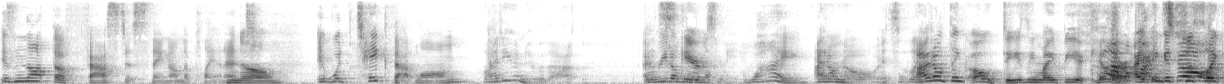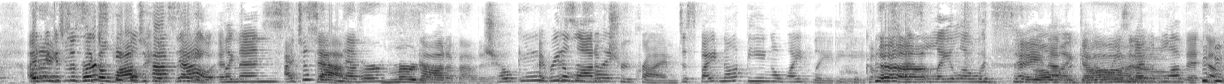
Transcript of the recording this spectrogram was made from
is not the fastest thing on the planet. No. It would take that long. Why do you know that? I That read a scares me. Why? I don't know. It's like I don't think. Oh, Daisy might be a killer. No, I think I it's don't. just like. I think I it's just just- like a logical pass thing. out, and like, then- I just stab, have never murder, thought about it. choking. I read This a lot of like- true crime, despite not being a white lady. Oh, gosh. As Layla would say, Oh that my would be the reason I would love it. No,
